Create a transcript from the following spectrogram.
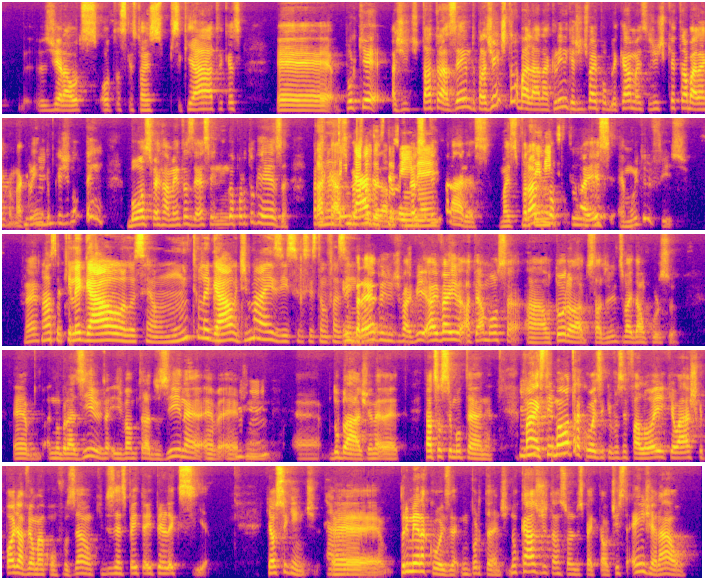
gerar outros, outras questões psiquiátricas. É, porque a gente está trazendo, para a gente trabalhar na clínica, a gente vai publicar, mas a gente quer trabalhar na clínica uhum. porque a gente não tem boas ferramentas dessa em língua portuguesa. Para cá, tem dados também, né? Tem várias, mas para esse é muito difícil. Né? Nossa, que legal, Luciano. Muito legal, demais isso que vocês estão fazendo. Em breve a gente vai vir. Aí vai até a moça, a autora lá dos Estados Unidos, vai dar um curso é, no Brasil e vamos traduzir, né? É, é, uhum. É, dublagem, né? Tradução simultânea. Uhum. Mas tem uma outra coisa que você falou aí que eu acho que pode haver uma confusão que diz respeito à hiperlexia. Que é o seguinte: ah. é, primeira coisa importante, no caso de transtorno do espectro autista, em geral,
